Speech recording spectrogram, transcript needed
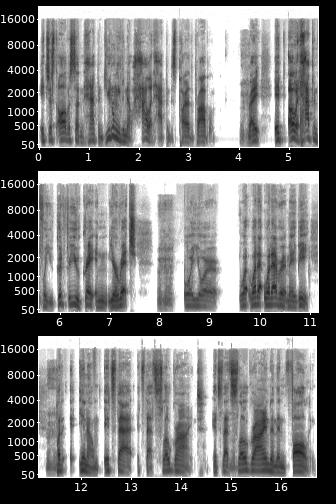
it just all of a sudden happened you don't even know how it happened is part of the problem mm-hmm. right it oh it happened for you good for you great and you're rich mm-hmm. or you're what, what whatever it may be mm-hmm. but eh, you know it's that it's that slow grind it's that mm-hmm. slow grind and then falling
